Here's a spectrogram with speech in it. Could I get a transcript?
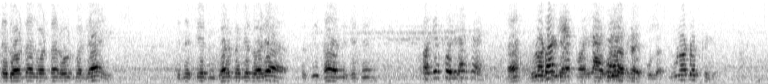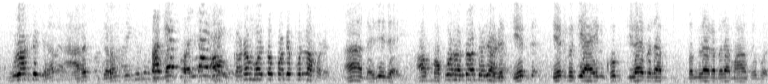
તે દોડતા દોડતા રોડ પર જાય એટલે શેઠ ઘર પગે દોડ્યા તો શું થાય એને શેઠને? પગે ખોલ્લા થાય. હે? ગુલાટ થઈ પગે જાય. ખોલ્લા ગુલાટ થાય થાય, ગુલાટ જ થઈ જાય. ગુલાટ થઈ જાય. આરસ ગરમ થઈ ગયું પગે ખોલ્લા હા, થાય. ગરમ હોય તો પગે ફુલ્લા પડે. હા દજે જાય. આ બપોર હતા દજાડે. એટલે શેઠ બંગલા બધા માણસો પર.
